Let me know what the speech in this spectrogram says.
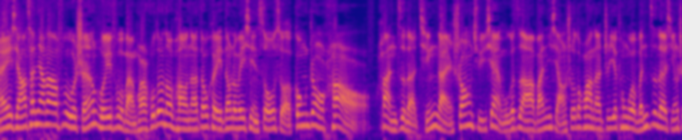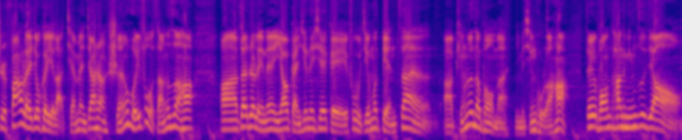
哎，想要参加到复古神回复板块互动的朋友呢，都可以登录微信搜索公众号“汉字的情感双曲线”五个字啊，把你想说的话呢，直接通过文字的形式发过来就可以了，前面加上“神回复”三个字哈啊，在这里呢，也要感谢那些给复古节目点赞啊、评论的朋友们，你们辛苦了哈。这位朋友，他的名字叫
